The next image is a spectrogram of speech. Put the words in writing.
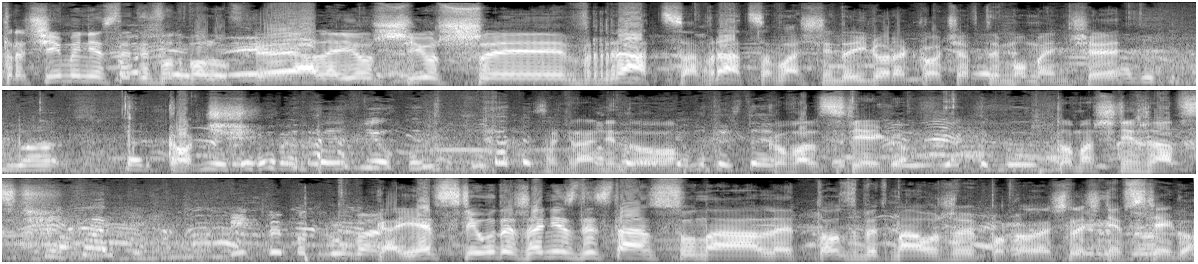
tracimy niestety futbolówkę, ale już, już y, wraca, wraca właśnie do Igora Kocia w tym momencie. Koć. Zagranie do Kowalskiego. Tomasz Śnieżawski. Gajewski, uderzenie z dystansu, no ale to zbyt mało, żeby pokonać Leśniewskiego.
